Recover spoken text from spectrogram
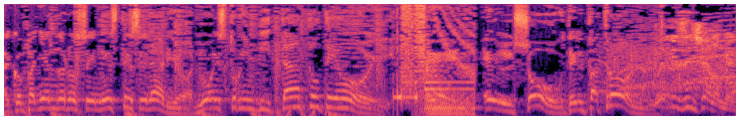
Acompañándonos en este escenario, nuestro invitado de hoy. El, el show del patrón. Ladies and gentlemen.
